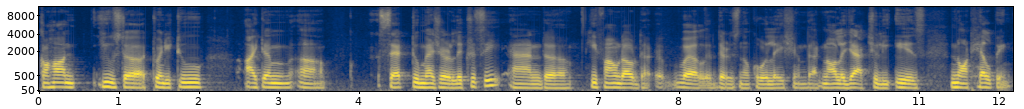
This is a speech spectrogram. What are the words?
Kahan used a 22 item uh, set to measure literacy and uh, he found out that, well, there is no correlation, that knowledge actually is not helping.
